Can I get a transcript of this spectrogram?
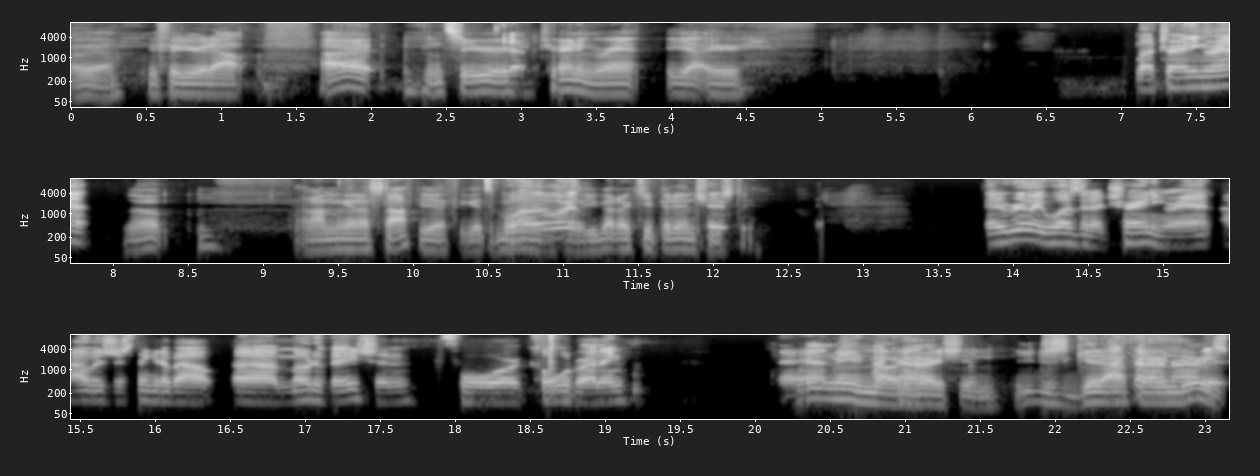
Oh yeah, you figure it out. All right, let's see your yep. training rant you got here. My training rant. Nope. And I'm gonna stop you if it gets boring. Well, it so you better keep it interesting. It, it, really wasn't a training rant. I was just thinking about uh, motivation for cold running. What do you mean motivation? Already, you just get out there and do already, it.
